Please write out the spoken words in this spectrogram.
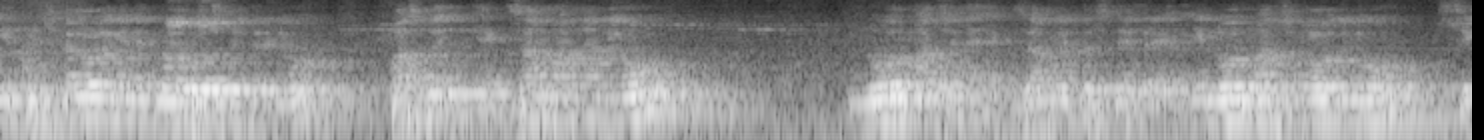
ಈ ಫಿಸಿಕಲ್ ಒಳಗೆ ಏನೈತೆ ಸ್ನೇಹಿತರೆ ನೀವು? ಫಸ್ಟ್ ಎಕ್ಸಾಮ್ ಅನ್ನ ನೀವು ನೂರು ಮಾರ್ಕ್ಸಿನ ಎಕ್ಸಾಮ್ ಇತ್ತು ಸ್ನೇಹಿತರೆ. ಈ ನೂರು ಮಾರ್ಕ್ಸಿನ ಒಳಗೆ ನೀವು ಸಿ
